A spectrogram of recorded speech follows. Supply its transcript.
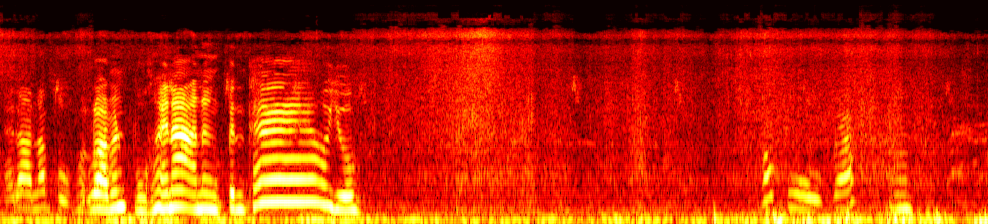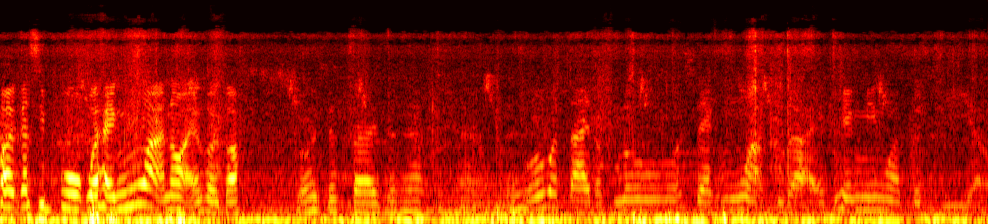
ไอ้ดอนน่ะปลูกบักรอดมันปลูกให้หน้าหนึ่งเป็นแถวอยู่เขาปลูกนะข่อยก็สิปลูกไว้ให้งัวหน่อยข่อยก็ เออ้ยจะตายจะนักหนาเลยโอ้บ่ตายดอกโลแสกงัวกูได้เพียงมีงัวตัวเดียว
